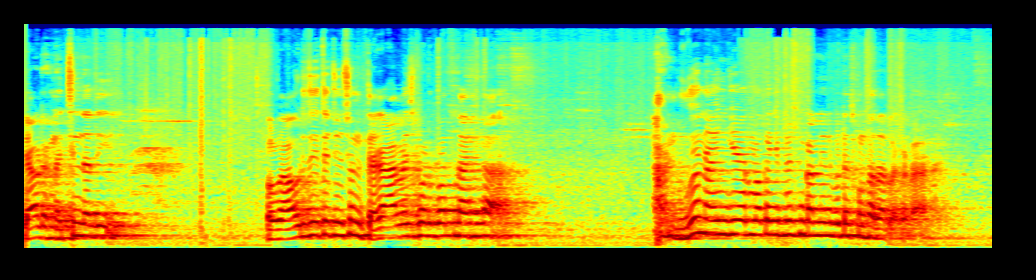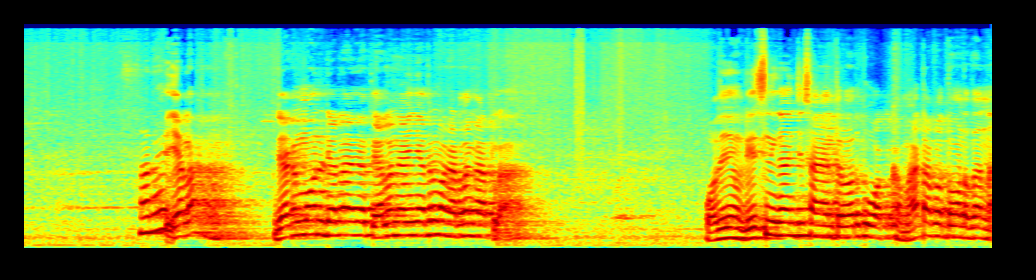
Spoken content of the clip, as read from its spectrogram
ఎవరికి నచ్చింది అది? ఒక ఆవిడ అయితే చూసి తెగ ఆవేశపడిపోతుంది అసలు నువ్వే న్యాయం చేయాలి మాకు అని చెప్పేసి కళ్ళు పెట్టేసుకుంటారు వాళ్ళు అక్కడ. అరే ఎలా? జగన్మోహన్ రెడ్డి ఎలా ఎలా న్యాయం చేస్తారో మాకు అర్థం కావట్లా. ఉదయం లేచిన కాంచి సాయంత్రం వరకు ఒక్క మాట అబద్ధం ఉండదన్న.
